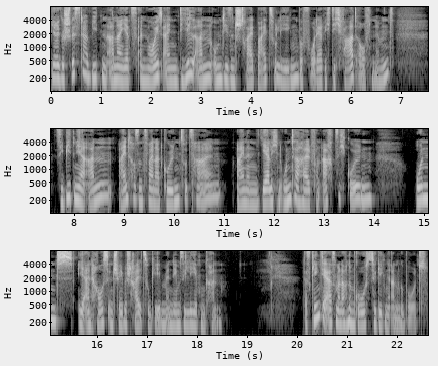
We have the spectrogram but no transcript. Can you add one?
Ihre Geschwister bieten Anna jetzt erneut einen Deal an, um diesen Streit beizulegen, bevor der richtig Fahrt aufnimmt. Sie bieten ihr an, 1200 Gulden zu zahlen, einen jährlichen Unterhalt von 80 Gulden und ihr ein Haus in Schwäbisch Hall zu geben, in dem sie leben kann. Das klingt ja erstmal nach einem großzügigen Angebot.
